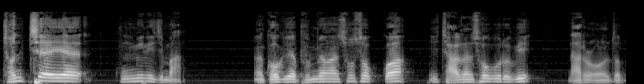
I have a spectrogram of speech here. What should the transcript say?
전체의 국민이지만 거기에 분명한 소속과 이 작은 소그룹이 나를 오늘도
